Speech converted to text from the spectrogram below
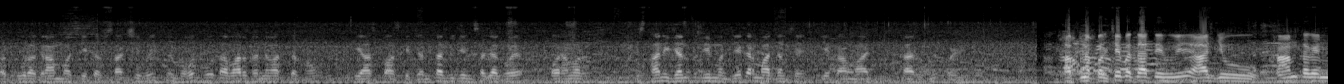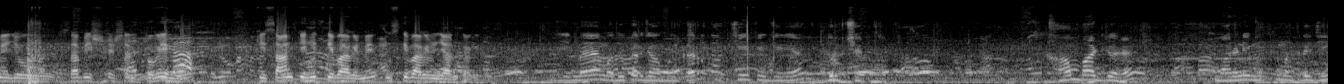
और पूरा ग्रामवासी एक साक्षी हुई मैं बहुत बहुत आभार और धन्यवाद करता हूँ कि आसपास की जनता भी जिन सजग हुए और हमारे स्थानीय जनप्रतिनिधि जेकर माध्यम से ये काम आज कार्य रूप में परिणित हो। अपना परिचय बताते हुए आज जो खाम तरह में जो सब स्टेशन खुले हो, किसान के हित के बारे में, उसके बारे में जानकारी दी। जी, मैं मधुकर जामुलकर चीफ इंजीनियर दुर्ग क्षेत्र खाम बाट जो है, माननीय मुख्यमंत्री जी,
